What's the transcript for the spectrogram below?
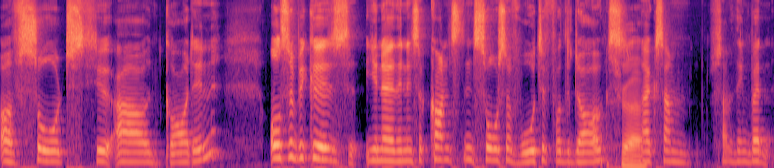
of sorts to our garden. Also because, you know, then it's a constant source of water for the dogs. Like some something. But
